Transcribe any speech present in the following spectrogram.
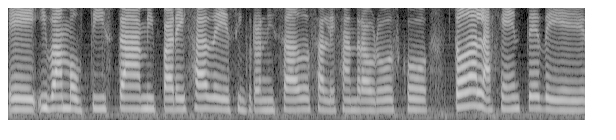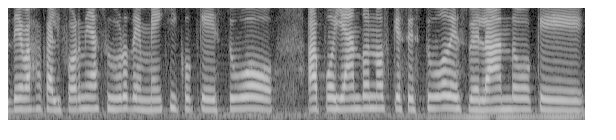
eh, Iván Bautista, mi pareja de sincronizados, Alejandra Orozco, toda la gente de, de, Baja California Sur, de México, que estuvo apoyándonos, que se estuvo desvelando, que,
